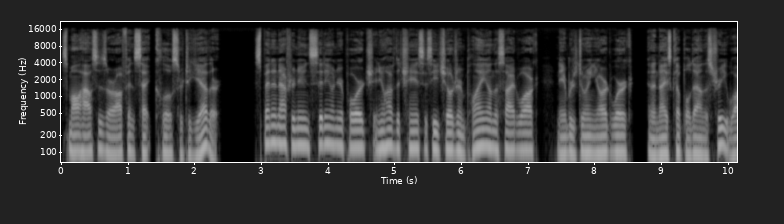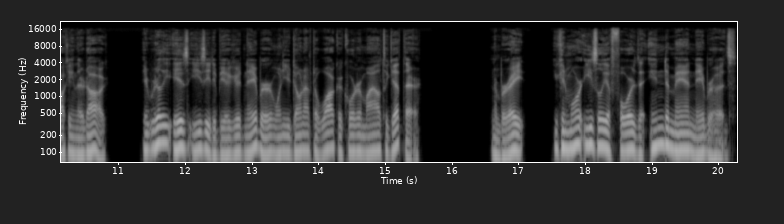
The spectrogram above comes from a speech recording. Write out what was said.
Small houses are often set closer together. Spend an afternoon sitting on your porch, and you'll have the chance to see children playing on the sidewalk, neighbors doing yard work, and a nice couple down the street walking their dog. It really is easy to be a good neighbor when you don't have to walk a quarter mile to get there. Number eight, you can more easily afford the in demand neighborhoods.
